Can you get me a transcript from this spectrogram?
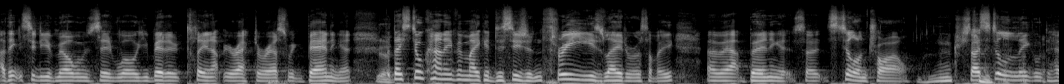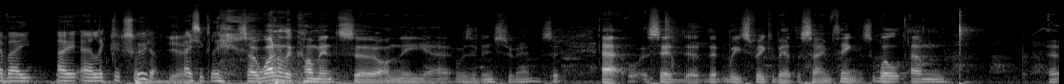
I think the city of Melbourne said, "Well, you better clean up your act or else we're banning it." Yeah. But they still can't even make a decision three years later or something about banning it. So it's still on trial. So it's still illegal to have a, a, a electric scooter, Yeah. basically. So one of the comments uh, on the uh, was it Instagram said, uh, said uh, that we speak about the same things. Well, um, uh,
